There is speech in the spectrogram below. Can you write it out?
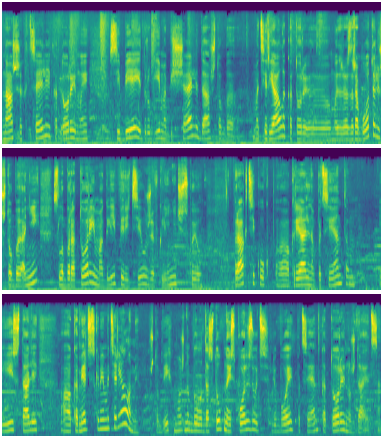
наших целей, которые мы себе и другим обещали, да, чтобы материалы, которые э, мы разработали, чтобы они с лабораторией могли перейти уже в клиническую практику к, э, к реальным пациентам и стали э, коммерческими материалами, чтобы их можно было доступно использовать любой пациент, который нуждается.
